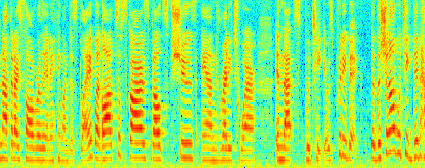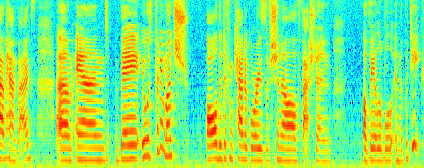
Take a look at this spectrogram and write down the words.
not that I saw really anything on display, but lots of scarves, belts, shoes, and ready to wear in that boutique. It was pretty big. The, the Chanel boutique did have handbags, um, and they it was pretty much all the different categories of Chanel fashion available in the boutique.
